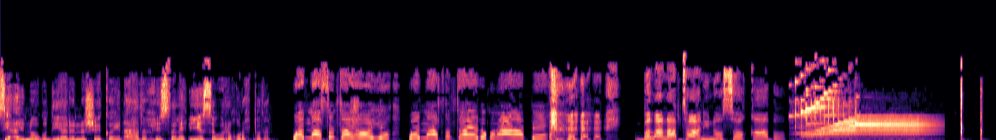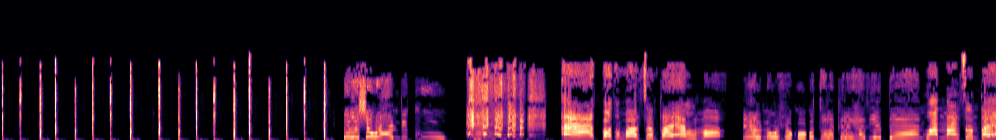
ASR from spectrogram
si aynu ugu diyaarinno sheekooyin aad u xiisa leh iyo sawirro qurux badan. Waad mahadsan tahay hooyo. Waad mahadsan tahay adiguna aabe bal alaabta aan inoo soo qaado. Aad baad u mahadsan tahay elma elma wuxuu kuugu talagalay hadyadan waad mahadsan tahay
